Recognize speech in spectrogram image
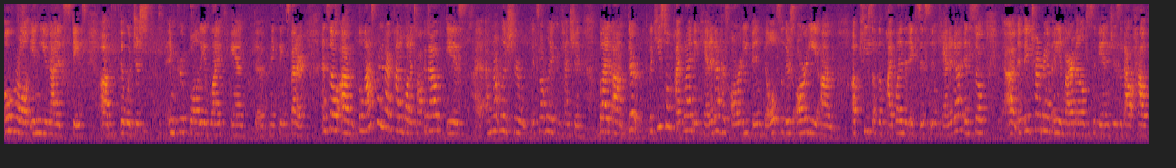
overall in the United States um, that would just improve quality of life and uh, make things better. And so um, the last thing that I kind of want to talk about is I, am not really sure, it's not really a contention, but um, there, the Keystone Pipeline in Canada has already been built, so there's already um, a piece of the pipeline that exists in Canada. And so um, if they try to bring up any environmental disadvantages about how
